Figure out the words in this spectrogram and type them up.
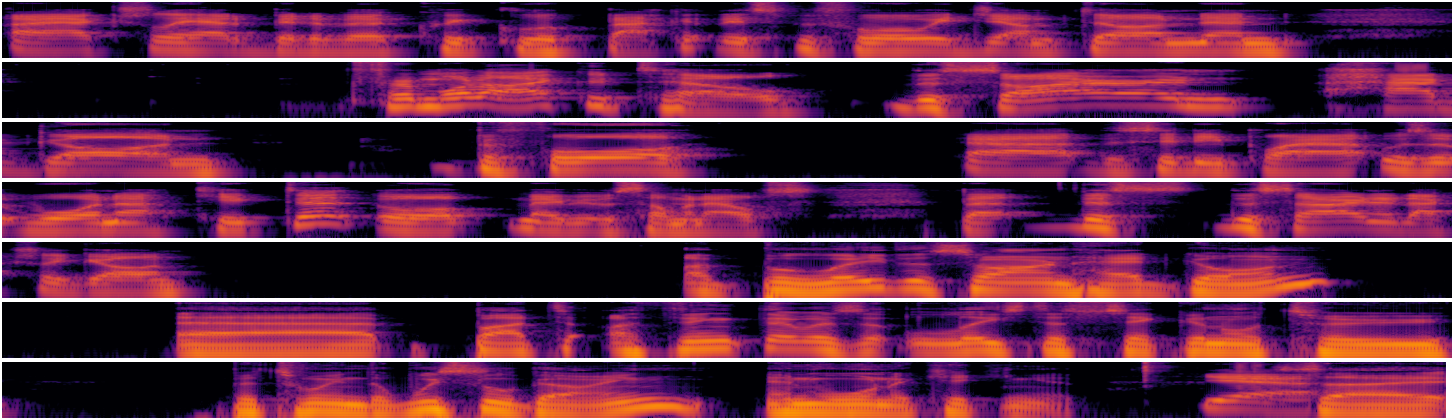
I actually had a bit of a quick look back at this before we jumped on, and from what I could tell, the siren had gone before uh, the Sydney player was it Warner kicked it, or maybe it was someone else. But this the siren had actually gone. I believe the siren had gone, uh, but I think there was at least a second or two between the whistle going and Warner kicking it. Yeah, So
